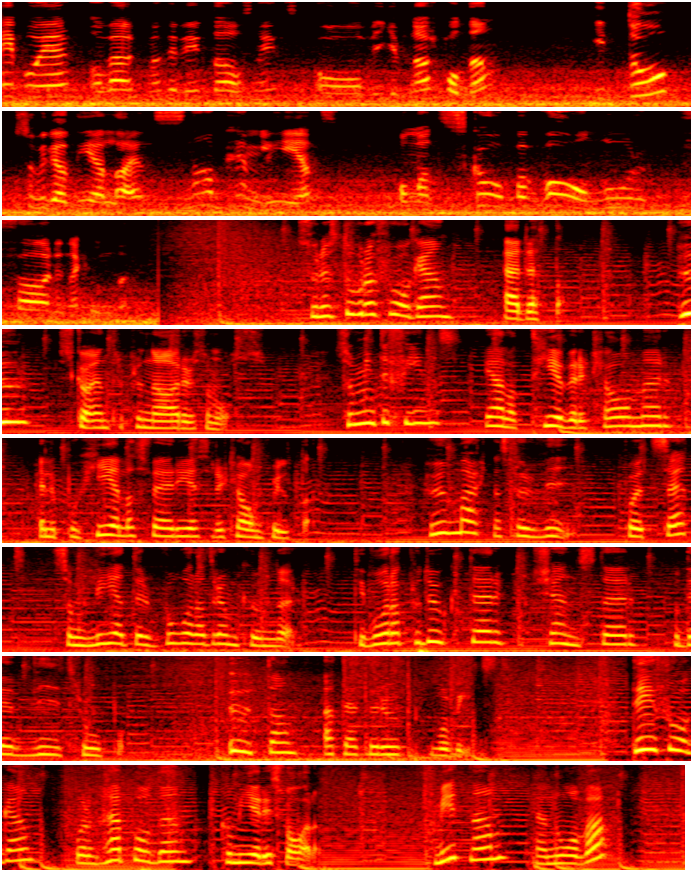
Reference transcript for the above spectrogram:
Hej på er och välkomna till ett nytt avsnitt av Vigeprenörspodden. Idag så vill jag dela en snabb hemlighet om att skapa vanor för dina kunder. Så den stora frågan är detta. Hur ska entreprenörer som oss, som inte finns i alla tv-reklamer eller på hela Sveriges reklamskyltar. Hur marknadsför vi på ett sätt som leder våra drömkunder till våra produkter, tjänster och det vi tror på utan att det äter upp vår vinst? Det är frågan och den här podden kommer ge dig svaren. Mitt namn är Nova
